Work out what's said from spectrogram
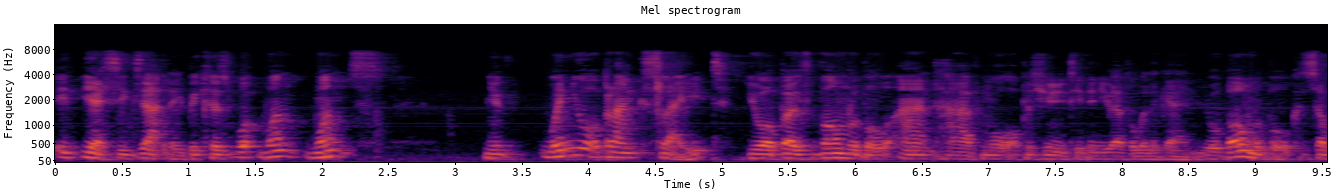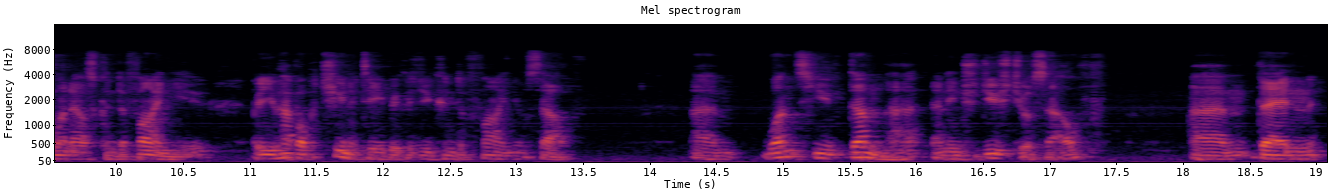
yes, exactly. Because what, one, once you, when you're a blank slate, you are both vulnerable and have more opportunity than you ever will again. You're vulnerable because someone else can define you, but you have opportunity because you can define yourself. Um, once you've done that and introduced yourself, um, then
